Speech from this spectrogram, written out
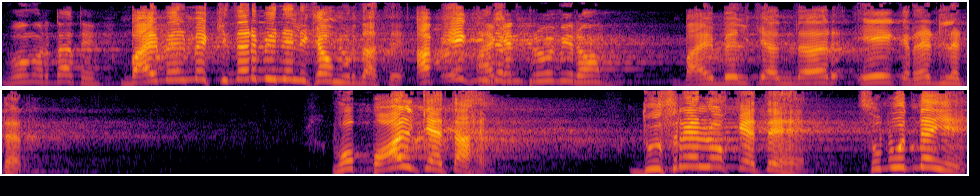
वो मुर्दा थे। बाइबल में किधर भी नहीं लिखा वो मुर्दा थे। आप एक I can prove you wrong Bible के अंदर एक रेड लेटर। वो पॉल कहता है। दूसरे लोग कहते हैं सबूत नहीं है।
